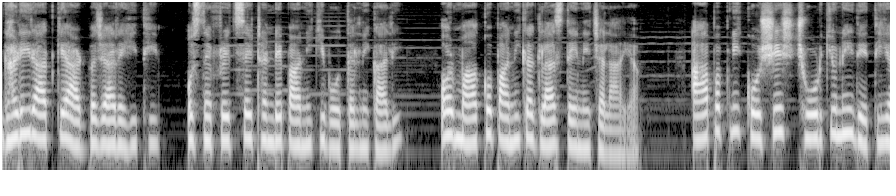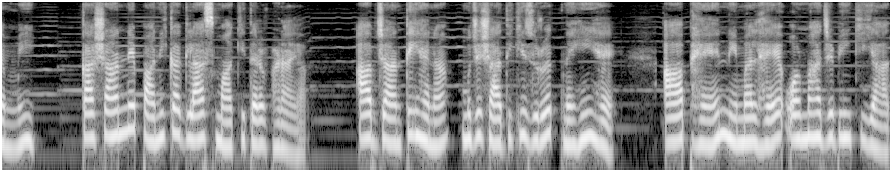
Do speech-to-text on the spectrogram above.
घड़ी रात के आठ बजा रही थी। उसने फ्रिज से ठंडे पानी की बोतल निकाली और माँ को पानी का ग्लास देने चला आया। आप अपनी कोशिश छोड़ क्यों नहीं देती, अम्मी? काशान ने पानी का ग्लास माँ की तरफ़ बढ़ाया। आप जानती हैं ना, मुझे शादी की ज़रूरत नहीं है। आप हैं निमल है और महाजबी की याद।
